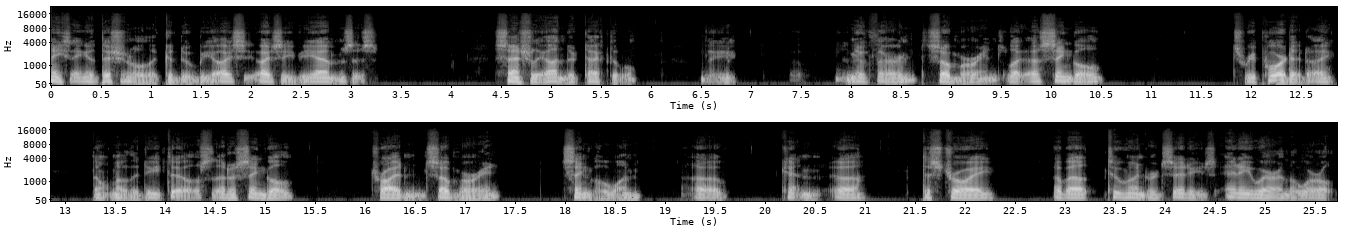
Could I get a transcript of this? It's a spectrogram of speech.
anything additional that could do IC- ICBMs is essentially undetectable. The nuclear submarines, like a single, it's reported, I don't know the details, that a single Trident submarine, single one, uh, can uh, destroy about 200 cities anywhere in the world.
